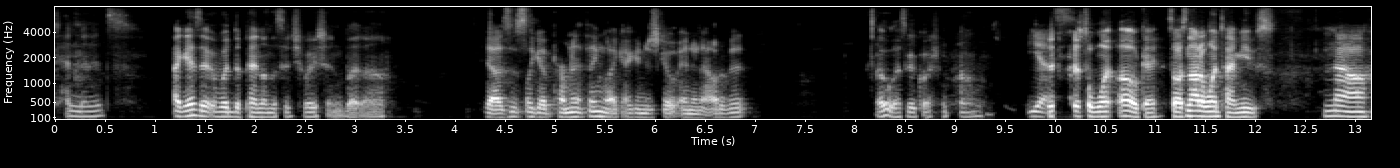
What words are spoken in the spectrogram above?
10 minutes. I guess it would depend on the situation, but uh, yeah. Is this like a permanent thing? Like I can just go in and out of it? oh, that's a good question. Um, Yes. just, just a one oh okay. So it's not a one time use. No.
